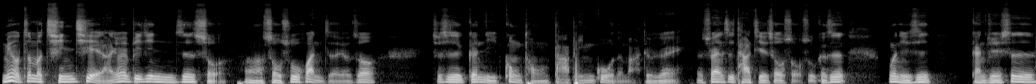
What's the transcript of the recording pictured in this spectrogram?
没有这么亲切啦，因为毕竟是手啊手术患者，有时候。就是跟你共同打拼过的嘛，对不对？虽然是他接受手术，可是问题是感觉是，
